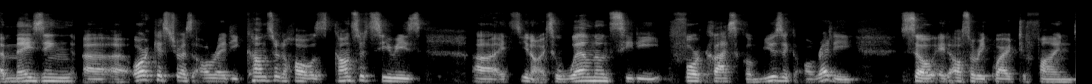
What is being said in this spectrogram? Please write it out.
amazing uh, orchestras already, concert halls, concert series. it's, you know, it's a well-known city for classical music already. So it also required to find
